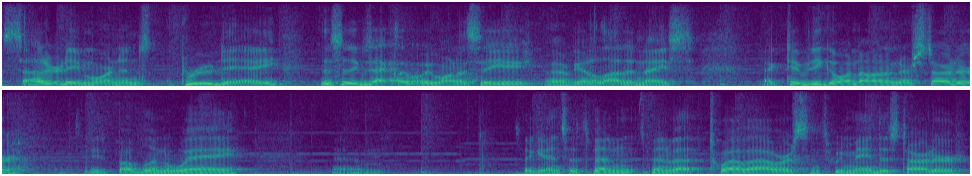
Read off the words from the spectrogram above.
Saturday morning's brew day. This is exactly what we want to see. I've got a lot of nice activity going on in our starter. He's bubbling away. Um, so again, so it's been it's been about 12 hours since we made the starter.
